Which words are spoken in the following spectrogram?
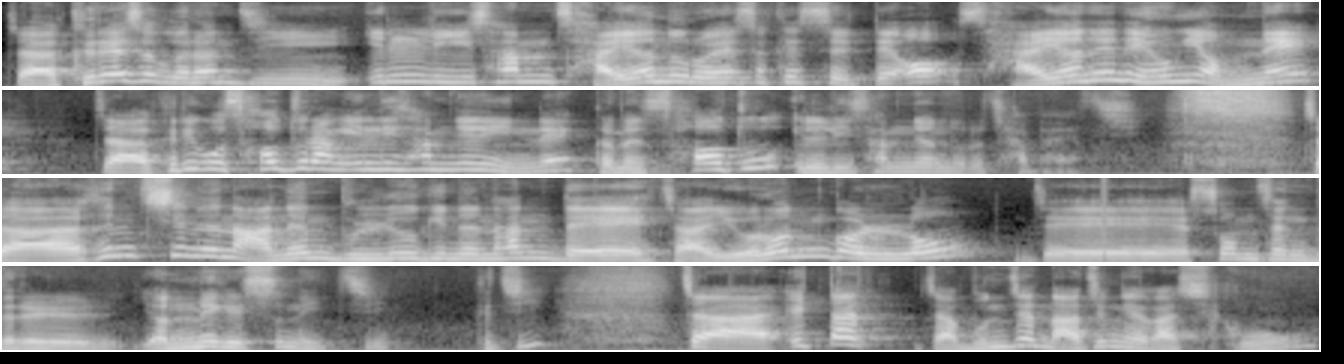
자, 그래서 그런지 1, 2, 3, 4연으로 해석했을 때, 어, 4연의 내용이 없네? 자, 그리고 서두랑 1, 2, 3년이 있네? 그러면 서두 1, 2, 3년으로 잡아야지. 자, 흔치는 않은 분류기는 한데, 자, 요런 걸로 이제 수험생들을 연맥일 수는 있지. 그치? 자, 일단, 자, 문제 나중에 가시고.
